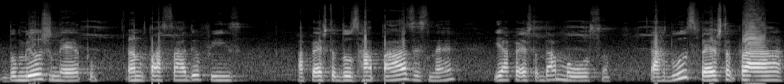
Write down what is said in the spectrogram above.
dos meus netos. Ano passado eu fiz a festa dos rapazes, né? e a festa da moça. As duas festas para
